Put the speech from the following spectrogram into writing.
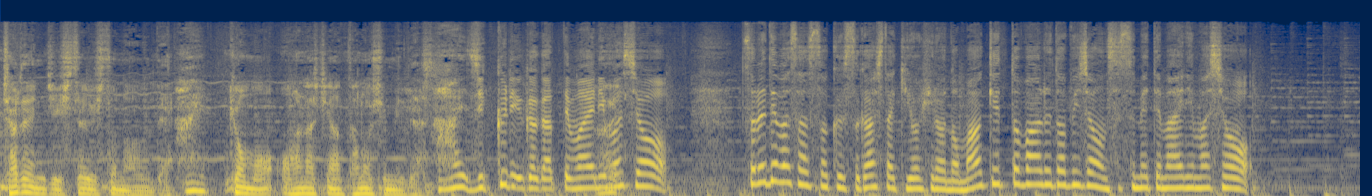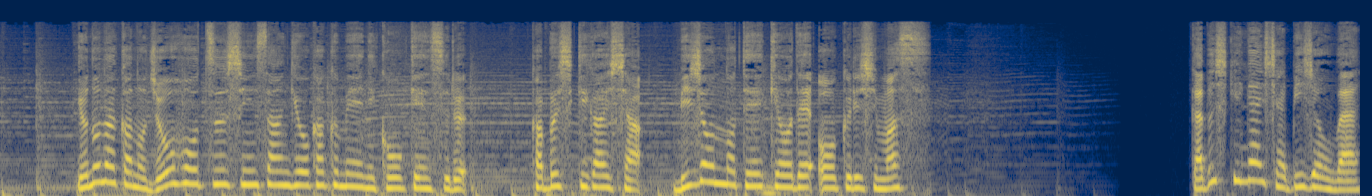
チャレンジしてる人なので、はい、今日もお話が楽しみです。はいじっくり伺ってまいりましょう、はい、それでは早速菅下清弘のマーケットワールドビジョン進めてまいりましょう世の中の情報通信産業革命に貢献する株式会社ビジョンの提供でお送りします株式会社ビジョンは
